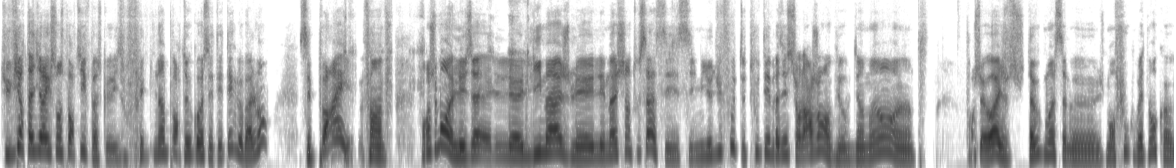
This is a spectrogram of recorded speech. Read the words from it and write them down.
tu vires ta direction sportive parce qu'ils ont fait n'importe quoi cet été globalement c'est pareil. Enfin, franchement, l'image, les, machins, tout ça, c'est le milieu du foot. Tout est basé sur l'argent. Puis au bout d'un moment, euh, ouais, je, t'avoue que moi, ça me, je m'en fous complètement. Quoi.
